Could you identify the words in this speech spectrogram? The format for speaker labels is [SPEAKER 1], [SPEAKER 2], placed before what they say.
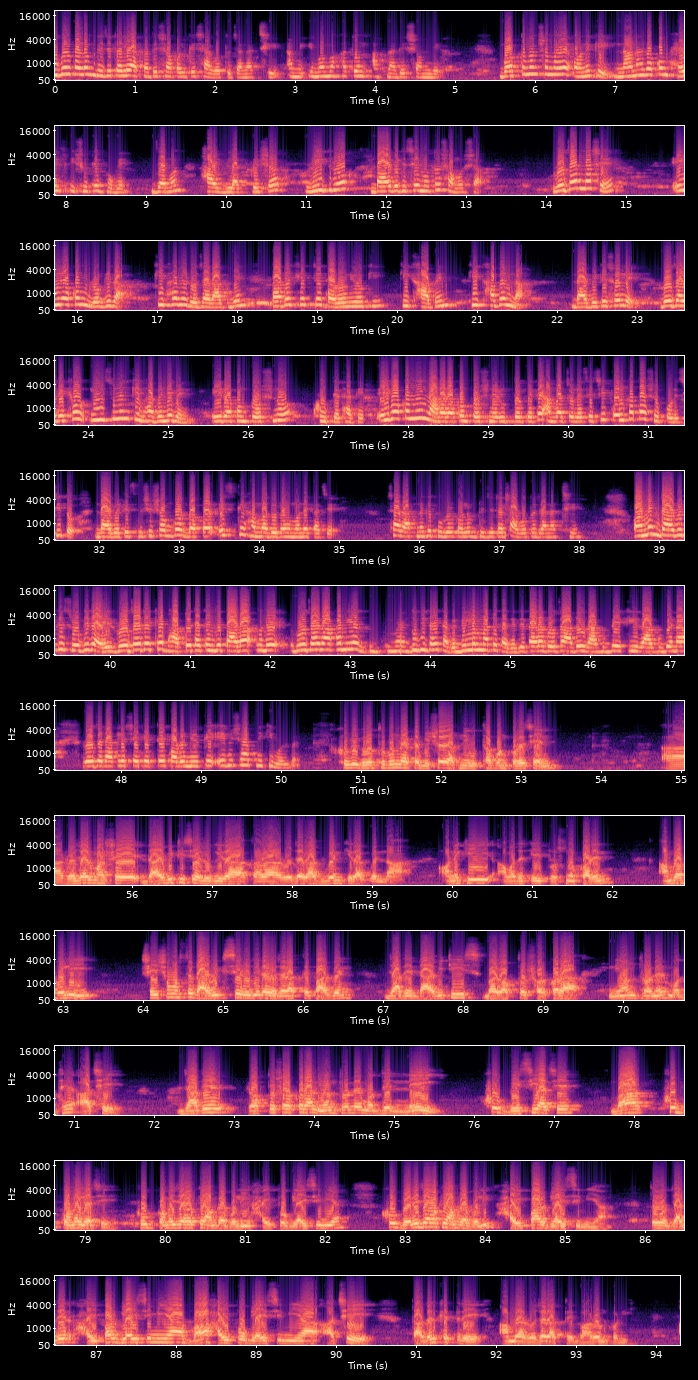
[SPEAKER 1] খুবর কলম ডিজিটালে আপনাদের সকলকে স্বাগত জানাচ্ছি। আমি ইমামা খাতুন আপনাদের সঙ্গে। বর্তমান সময়ে অনেকেই নানা রকম হেলথ ইস্যুতে ভোগেন, যেমন হাই ব্লাড প্রেশার হৃদরোগ ডায়াবেটিসের মতো সমস্যা। রোজার মাসে এই রকম রোগীরা কীভাবে রোজা রাখবেন, তাদের ক্ষেত্রে করণীয় কি? কি খাবেন কি খাবেন না? ডায়াবেটিস হলে রোজা রেখেও ইনসুলিন কীভাবে নেবেন? এই রকম প্রশ্ন ঘুরতে থাকে। এই রকমই নানা রকম প্রশ্নের উত্তর পেতে আমরা চলে এসেছি কলকাতার সুপরিচিত ডায়াবেটিস বিশেষজ্ঞ ডক্টর এস কে হাম্মাদুর রহমানের কাছে। স্যার আপনাকে পূবের কলম ডিজিটাল স্বাগত জানাচ্ছি। অনেক ডায়াবেটিস রোগীরাই রোজা রেখে ভাবতে থাকেন যে তারা মানে রোজা রাখা নিয়ে উম, দুবিধায় থাকে ডিলেমাতে থাকে যে তারা রোজা আদৌ রাখবে কি রাখবে না রোজা রাখলে সেক্ষেত্রে করণীয় কি? এই বিষয়ে আপনি কি বলবেন?
[SPEAKER 2] খুবই গুরুত্বপূর্ণ একটা বিষয় আপনি উত্থাপন করেছেন। রোজার মাসে ডায়াবেটিসের রোগীরা তারা রোজা রাখবেন কি রাখবেন না? অনেকেই আমাদেরকে এই প্রশ্ন করেন। আমরা বলি, সেই সমস্ত ডায়াবেটিসের রোগীরা রোজা রাখতে পারবেন যাদের ডায়াবেটিস বা রক্ত শর্করা নিয়ন্ত্রণের মধ্যে আছে। যাদের রক্ত শর্করা নিয়ন্ত্রণের মধ্যে নেই, খুব বেশি আছে বা খুব কমে গেছে। খুব কমে যাওয়াকে আমরা বলি হাইপোগ্লাইসিমিয়া। খুব বেড়ে যাওয়াকে আমরা বলি হাইপার গ্লাইসিমিয়া তো যাদের হাইপার গ্লাইসিমিয়া বা হাইপোগ্লাইসিমিয়া আছে, তাদের ক্ষেত্রে আমরা রোজা রাখতে বারণ করি।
